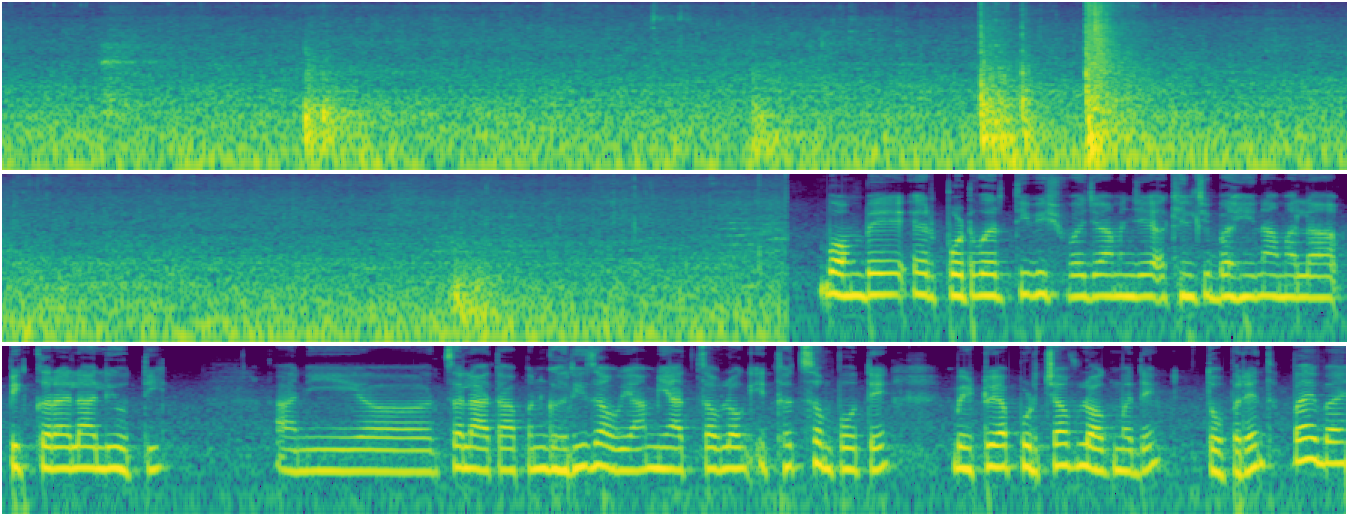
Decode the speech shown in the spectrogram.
बॉम्बे एअरपोर्टवरती विश्वजा म्हणजे अखिलची बहीण आम्हाला पिक करायला आली होती. आणि चला आता आपण घरी जाऊया. मी आजचा व्लॉग इथंच संपवते. भेटूया पुढच्या व्लॉगमध्ये तोपर्यंत बाय बाय.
